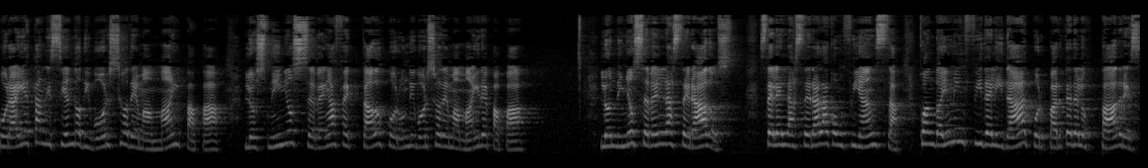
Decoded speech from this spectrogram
por ahí están diciendo divorcio de mamá y papá. Los niños se ven afectados por un divorcio de mamá y de papá. Los niños se ven lacerados. Se les lacera la confianza. Cuando hay una infidelidad por parte de los padres,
